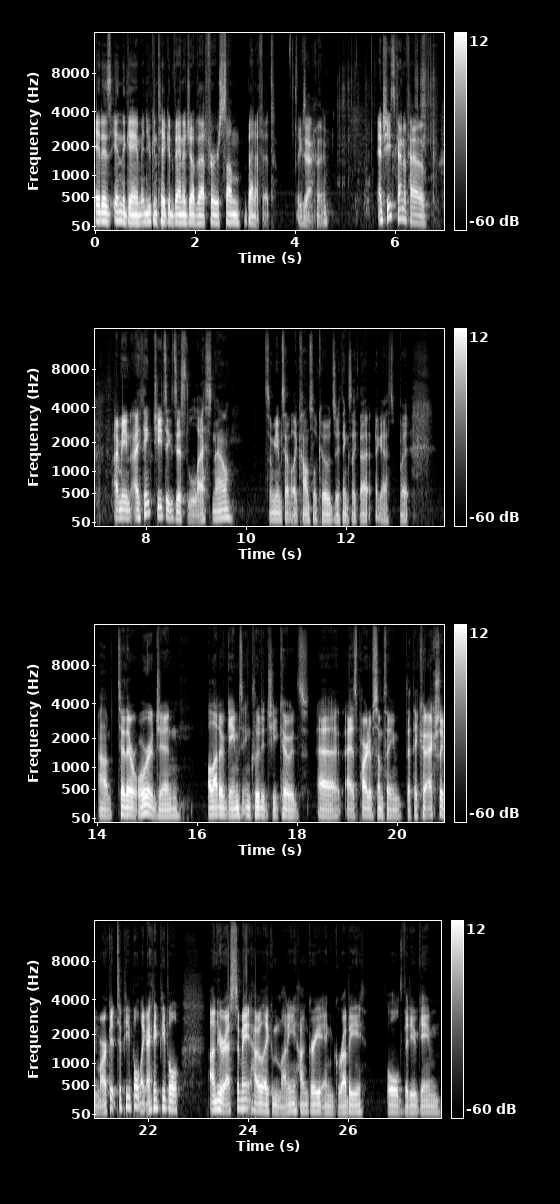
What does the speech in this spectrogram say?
it is in the game, and you can take advantage of that for some benefit. Exactly. And cheats kind of have I mean, I think cheats exist less now. Some games have like console codes or things like that, I guess. But um, to their origin, a lot of games included cheat codes uh, as part of something that they could actually market to people. Like I think people underestimate how like money hungry and grubby old video game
